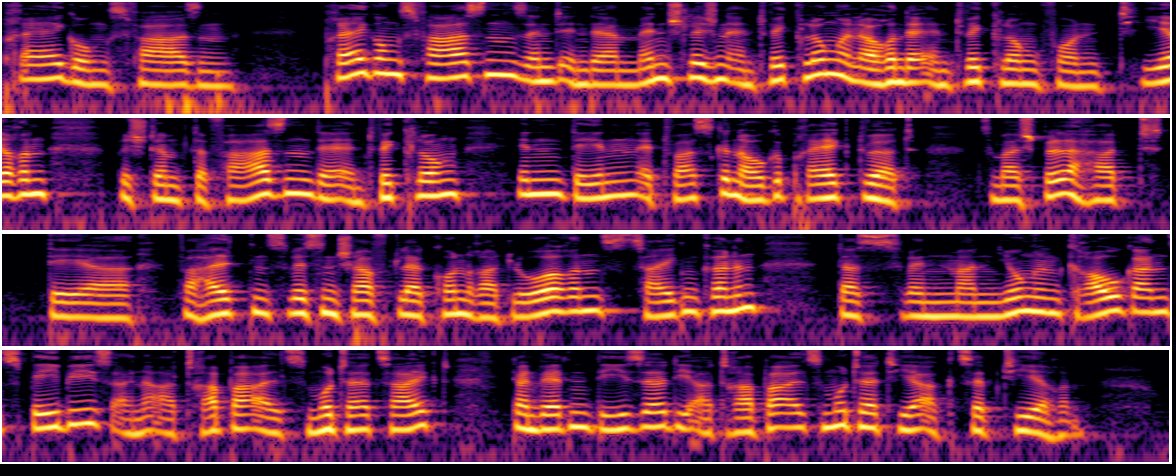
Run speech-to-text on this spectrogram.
Prägungsphasen. Prägungsphasen sind in der menschlichen Entwicklung und auch in der Entwicklung von Tieren bestimmte Phasen der Entwicklung, in denen etwas genau geprägt wird. Zum Beispiel hat der Verhaltenswissenschaftler Konrad Lorenz zeigen können, dass wenn man jungen Graugansbabys eine Attrappe als Mutter zeigt, dann werden diese die Attrappe als Muttertier akzeptieren.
